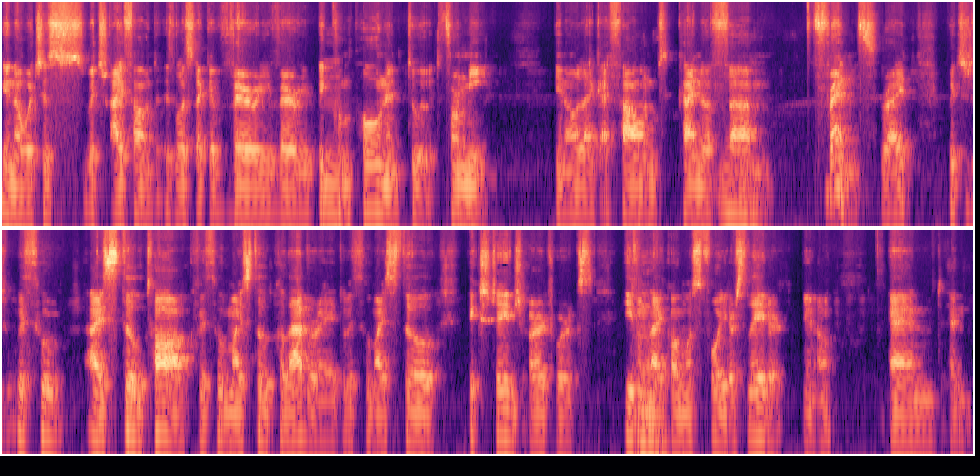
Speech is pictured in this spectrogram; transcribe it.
you know, which is which I found it was like a very very big mm. component to it for me. You know, like I found kind of yeah. um, friends, right, which with whom I still talk, with whom I still collaborate, with whom I still exchange artworks, even yeah. like almost four years later. You know, and and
